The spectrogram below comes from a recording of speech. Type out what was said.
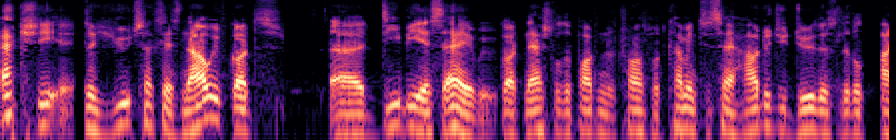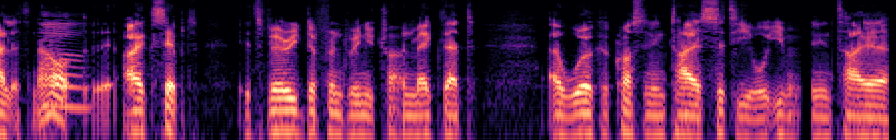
Actually, it's a huge success. Now we've got uh, DBSA, we've got National Department of Transport coming to say, how did you do this little pilot? Now, I accept it's very different when you try and make that uh, work across an entire city or even an entire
